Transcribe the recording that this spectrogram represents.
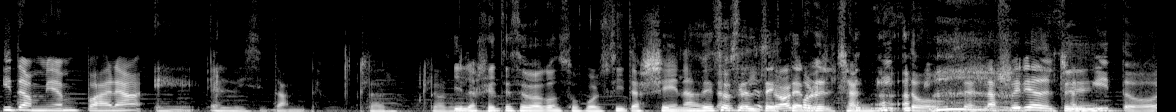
y también para eh, el visitante. Claro. Y la gente se va con sus bolsitas llenas. De eso es el tester. Se va con el changuito. es la feria del changuito.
